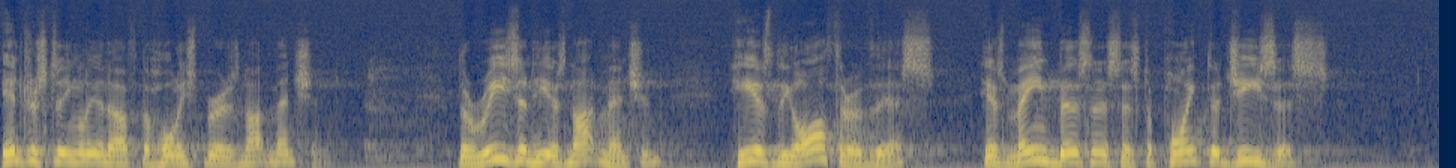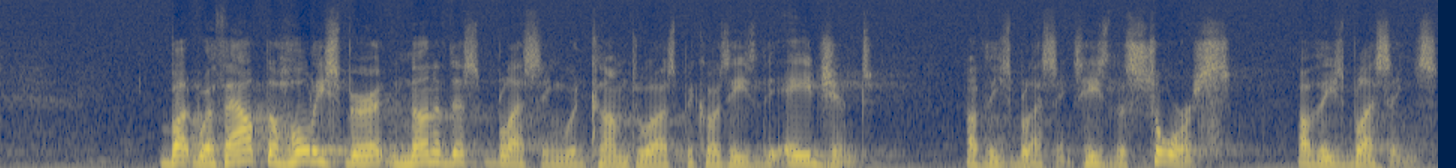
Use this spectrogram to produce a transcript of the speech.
interestingly enough, the Holy Spirit is not mentioned. The reason he is not mentioned, he is the author of this his main business is to point to Jesus. But without the Holy Spirit, none of this blessing would come to us because He's the agent of these blessings. He's the source of these blessings.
